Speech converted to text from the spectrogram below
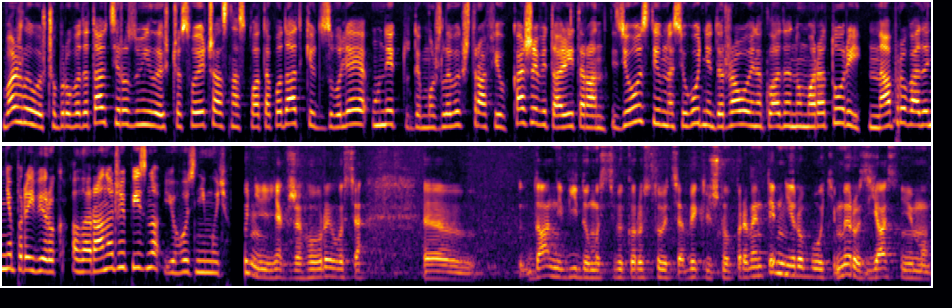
Важливо, щоб роботодавці розуміли, що своєчасна сплата податків дозволяє уникнути можливих штрафів, каже Віталій Таран. З його слів, на сьогодні державою накладено мораторій на проведення перевірок, але рано чи пізно його знімуть. Сьогодні, як вже говорилося, е, дані відомості використовуються виключно в превентивній роботі. Ми роз'яснюємо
